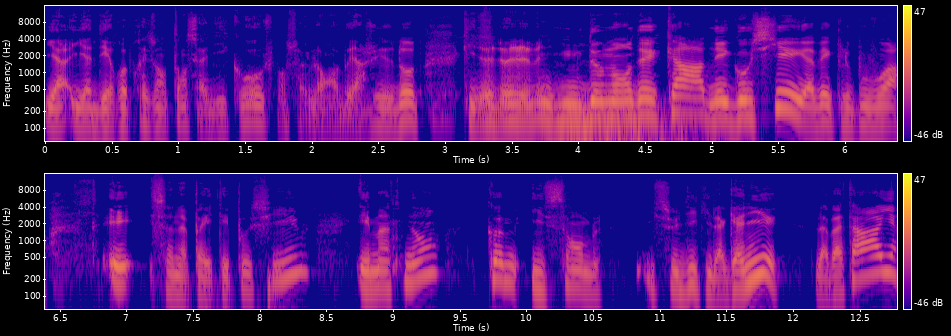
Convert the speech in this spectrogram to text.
y, a des représentants syndicaux, je pense à Laurent Berger ou d'autres, qui ne, ne demandaient qu'à négocier avec le pouvoir. Et ça n'a pas été possible. Et maintenant, comme il semble, il se dit qu'il a gagné, la bataille,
